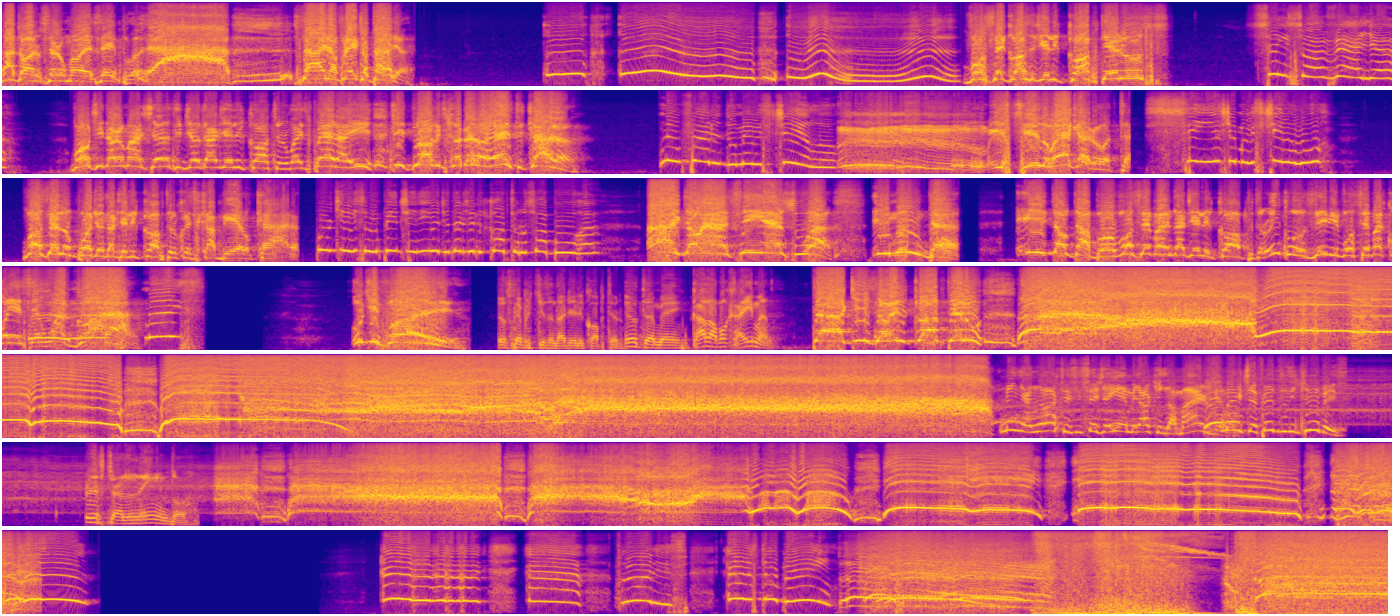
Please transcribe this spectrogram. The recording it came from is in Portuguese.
Adoro ser um mau exemplo! Ah! Sai da frente, otária! Você gosta de helicópteros? Sim, sua velha! Vou te dar uma chance de andar de helicóptero, mas espera aí! Que droga de cabelo é esse, cara? Não fale do meu estilo! Hum, estilo é, garota? Sim, este é meu estilo! Você não pode andar de helicóptero com esse cabelo, cara! Por que isso me impediria de andar de helicóptero, sua burra? Ah, então é assim, é sua imunda! Então tá bom, você vai andar de helicóptero. Inclusive, você vai conhecer um agora! Mas... O que foi? Eu sempre quis andar de helicóptero. Eu também. Cala a boca aí, mano. Tá aqui seu helicóptero! Ah! Nossa, esse CGI é melhor que o da Marvel. Realmente, efeitos incríveis. isso é lindo. Flores, eu estou bem. Ah!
